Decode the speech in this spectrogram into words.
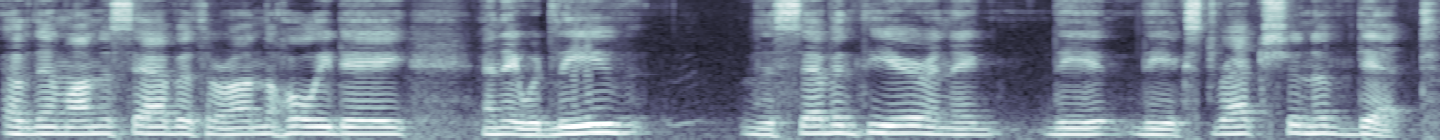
of them on the Sabbath or on the holy day, and they would leave the seventh year and they, the the extraction of debt.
